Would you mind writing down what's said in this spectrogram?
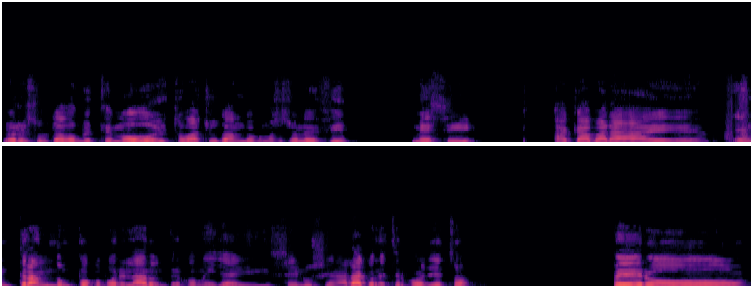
los resultados de este modo, esto va chutando, como se suele decir, Messi acabará eh, entrando un poco por el aro, entre comillas, y se ilusionará con este proyecto. Pero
